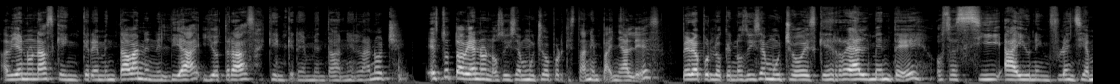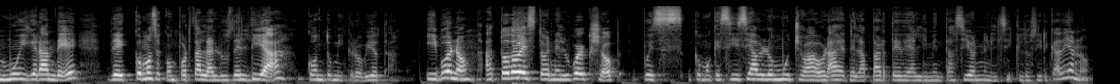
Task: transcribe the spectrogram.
Habían unas que incrementaban en el día y otras que incrementaban en la noche. Esto todavía no nos dice mucho porque están en pañales, pero pues lo que nos dice mucho es que realmente, o sea, sí hay una influencia muy grande de cómo se comporta la luz del día con tu microbiota. Y bueno, a todo esto en el workshop, pues como que sí se habló mucho ahora de la parte de alimentación en el ciclo circadiano.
